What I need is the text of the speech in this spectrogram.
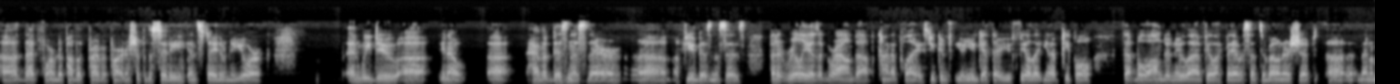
uh, that formed a public-private partnership with the city and state of New York, and we do you know uh, have a business there, uh, a few businesses, but it really is a ground up kind of place. You can you, you get there, you feel that you know people that belong to New Lab feel like they have a sense of ownership. Uh, and I'm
